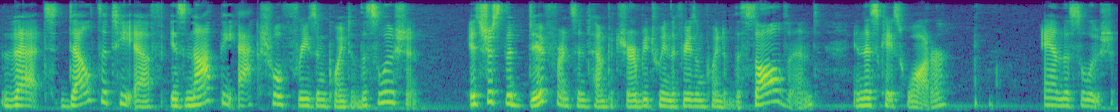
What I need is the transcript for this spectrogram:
that delta TF is not the actual freezing point of the solution. It's just the difference in temperature between the freezing point of the solvent, in this case water, and the solution.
